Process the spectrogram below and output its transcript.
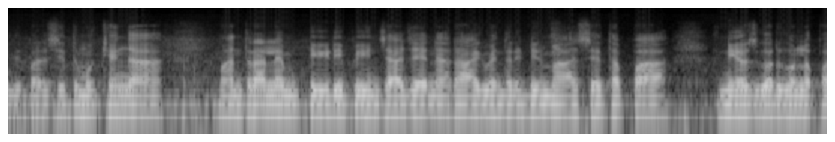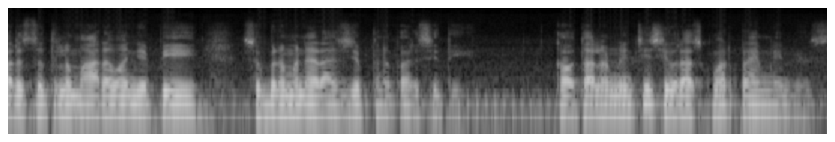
ఇది పరిస్థితి ముఖ్యంగా మంత్రాలయం టీడీపీ ఇన్ఛార్జ్ అయిన రాఘవేంద్ర రెడ్డిని మార్చే తప్ప నియోజకవర్గంలో పరిస్థితులు మారవని చెప్పి సుబ్రహ్మణ్యరాజు చెప్తున్న పరిస్థితి. కౌతాలం నుంచి శివరాజ్ కుమార్ ప్రైమ్ న్యూస్.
